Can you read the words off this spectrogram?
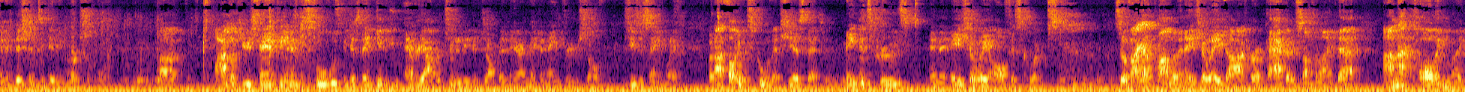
in addition to getting her support. Uh, I'm a huge fan of being in the schools because they give you every opportunity to jump in there and make a name for yourself. She's the same way. But I thought it was cool that she has the maintenance crews and the HOA office clerks. So if I got a problem with an HOA doc or a packet or something like that, I'm not calling like,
